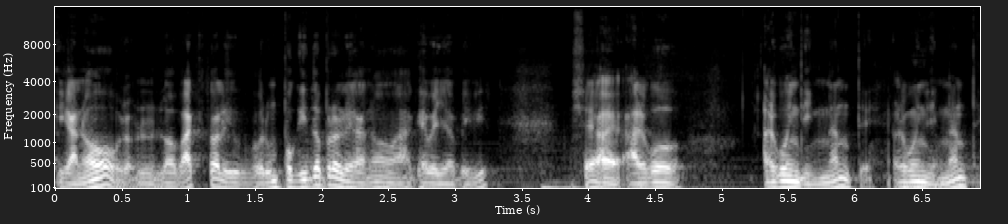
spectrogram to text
y ganó Love Actual por un poquito, pero le ganó a Qué Bello Vivir. O sea, algo, algo indignante, algo indignante.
